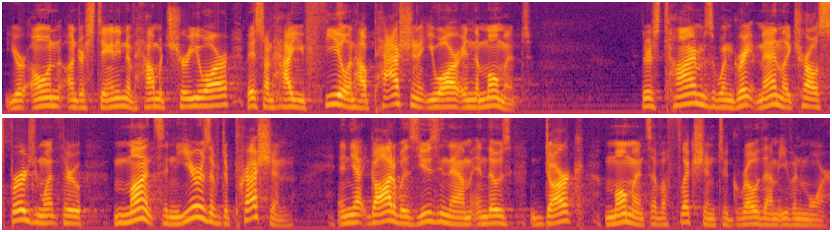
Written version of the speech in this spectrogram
your own understanding of how mature you are based on how you feel and how passionate you are in the moment. There's times when great men like Charles Spurgeon went through months and years of depression, and yet God was using them in those dark moments of affliction to grow them even more.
